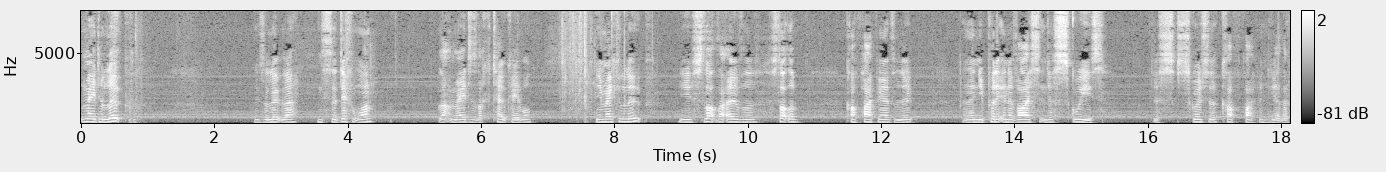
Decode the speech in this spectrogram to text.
made a loop. There's a loop there. This is a different one that I made. is like a tow cable. You make a loop. You slot that over, slot the copper piping over the loop, and then you put it in a vise and just squeeze, just squeeze the copper piping together.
